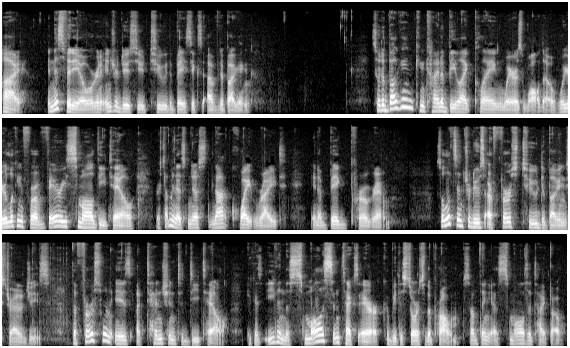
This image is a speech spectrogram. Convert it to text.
Hi, in this video we're going to introduce you to the basics of debugging. So debugging can kind of be like playing Where's Waldo, where you're looking for a very small detail or something that's just not quite right in a big program. So let's introduce our first two debugging strategies. The first one is attention to detail, because even the smallest syntax error could be the source of the problem, something as small as a typo.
